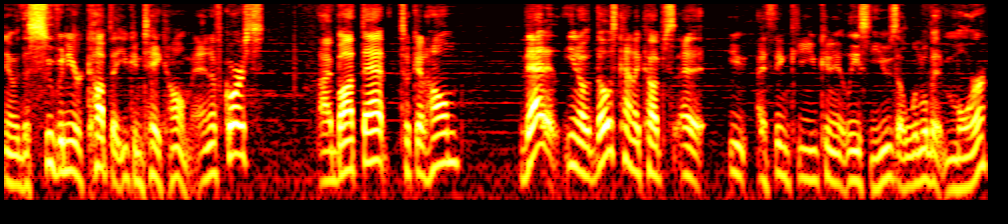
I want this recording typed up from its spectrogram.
you know, the souvenir cup that you can take home. And of course, I bought that, took it home. That you know, those kind of cups, uh, you, I think you can at least use a little bit more.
